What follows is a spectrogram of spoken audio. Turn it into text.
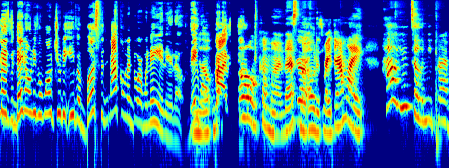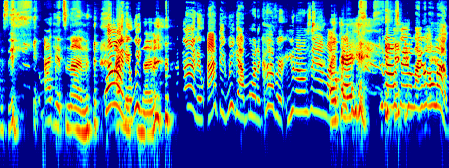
listen, they don't even want you to even bust and knock on the door when they in there though. They No, privacy. Oh, come on. That's my oldest right there. I'm like, how are you telling me privacy? I get none. I get we none. And I think we got more to cover. You know what I'm saying? Like, we- okay. you know what I'm saying? Like, hold up.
